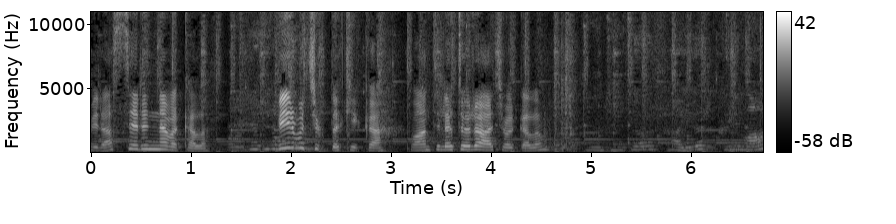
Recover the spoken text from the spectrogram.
Biraz serinle bakalım. Bir buçuk dakika. Vantilatörü aç bakalım. Vantilatör, hayır. Klima.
